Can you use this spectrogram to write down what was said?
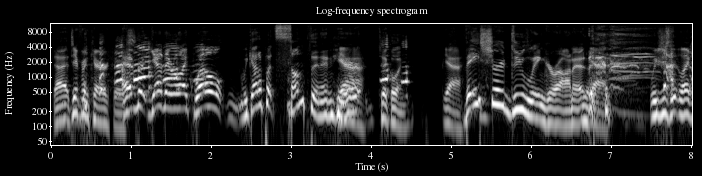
That Different characters. Every- yeah, they were like, well, we got to put something in here. Yeah. Tickling. yeah. They sure do linger on it. Yeah. We just like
